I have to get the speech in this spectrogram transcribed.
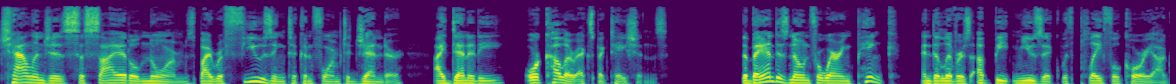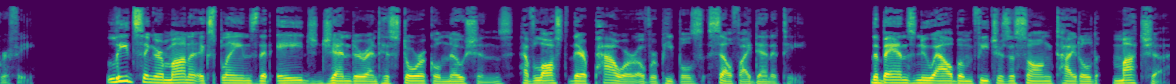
challenges societal norms by refusing to conform to gender, identity, or color expectations. The band is known for wearing pink and delivers upbeat music with playful choreography. Lead singer Mana explains that age, gender, and historical notions have lost their power over people's self identity. The band's new album features a song titled Matcha,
